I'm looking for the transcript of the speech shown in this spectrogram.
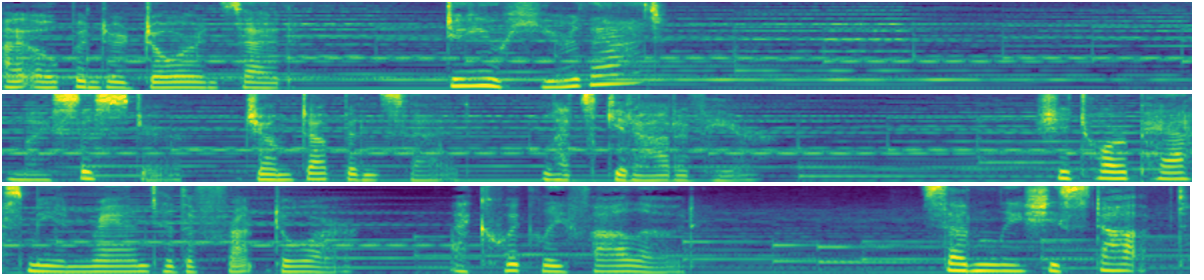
I opened her door and said, Do you hear that? My sister jumped up and said, Let's get out of here. She tore past me and ran to the front door. I quickly followed. Suddenly, she stopped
